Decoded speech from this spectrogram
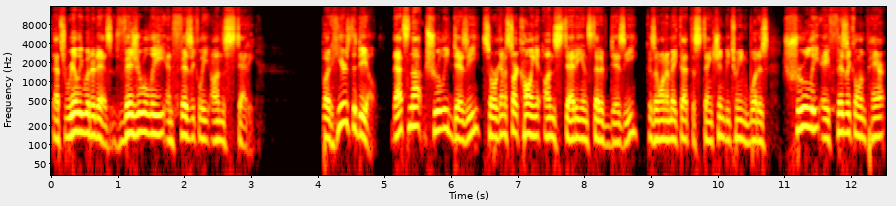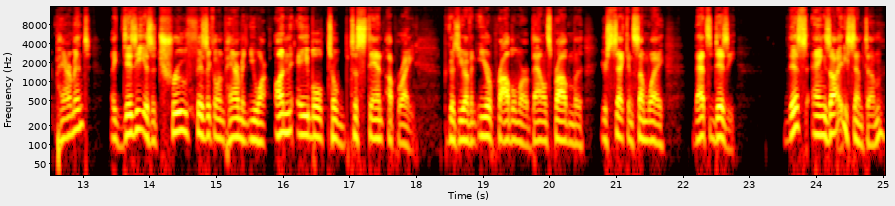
That's really what it is. It's visually and physically unsteady. But here's the deal that's not truly dizzy. So we're going to start calling it unsteady instead of dizzy because I want to make that distinction between what is truly a physical impair- impairment. Like dizzy is a true physical impairment. You are unable to, to stand upright because you have an ear problem or a balance problem, or you're sick in some way. That's dizzy. This anxiety symptom,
